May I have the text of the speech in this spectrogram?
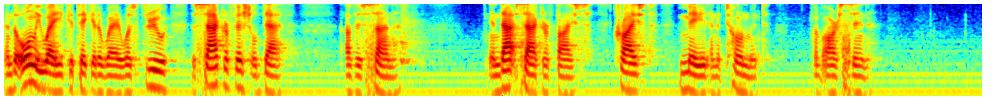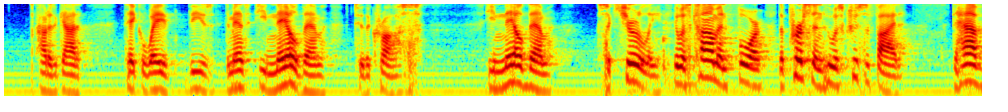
And the only way he could take it away was through the sacrificial death of his son. In that sacrifice, Christ made an atonement of our sin. How did God take away these demands? He nailed them to the cross. He nailed them securely. It was common for the person who was crucified to have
